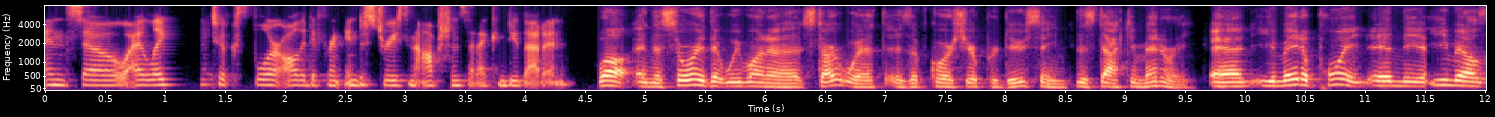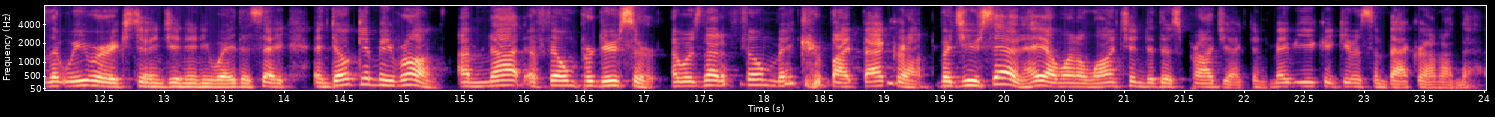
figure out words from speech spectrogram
And so I like to explore all the different industries and options that I can do that in. Well, and the story that we want to start with is, of course, you're producing this documentary. And you made a point in the emails that we were exchanging anyway to say, and don't get me wrong, I'm not a film producer. I was not a filmmaker by background. But you said, hey, I want to launch into this project. And maybe you could give us some background on that.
